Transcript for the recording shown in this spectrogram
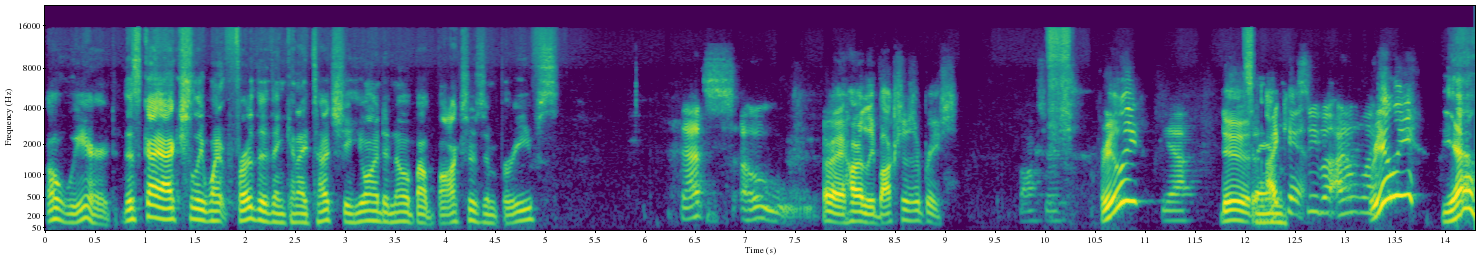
Oh, weird. This guy actually went further than "Can I touch you?" He wanted to know about boxers and briefs. That's oh All right, Harley, boxers or briefs? boxers. Really? Yeah. Dude, Same. I can't. See, but I don't like Really? Yeah.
